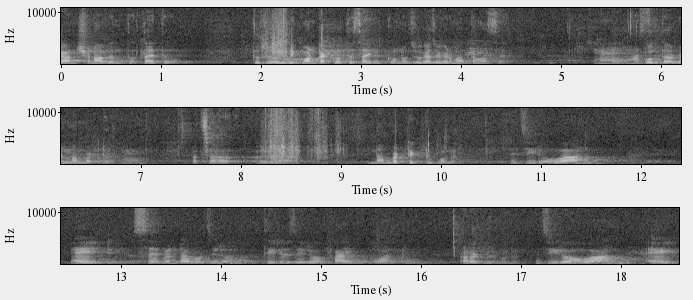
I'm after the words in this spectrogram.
গান শোনাবেন তো তাই তো? তো যদি কন্ট্যাক্ট করতে চাই কোনো যোগাযোগের মাধ্যম আছে? হ্যাঁ বলতে পারবেন নাম্বারটা? হ্যাঁ। আচ্ছা নাম্বারটা একটু বলেন। Zero one eight seven double zero three zero five one two. আর একবার বলেন। Zero one eight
